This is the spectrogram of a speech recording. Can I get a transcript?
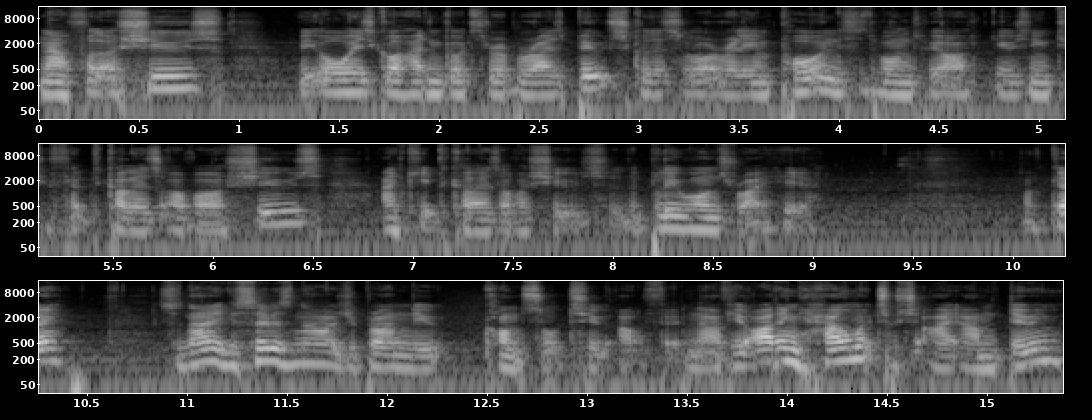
Now for our shoes, we always go ahead and go to the rubberized boots because this is what really important. This is the ones we are using to flip the colors of our shoes and keep the colors of our shoes. So the blue ones right here. Okay. So now you can see this now as your brand new console 2 outfit. Now if you're adding helmets, which I am doing,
